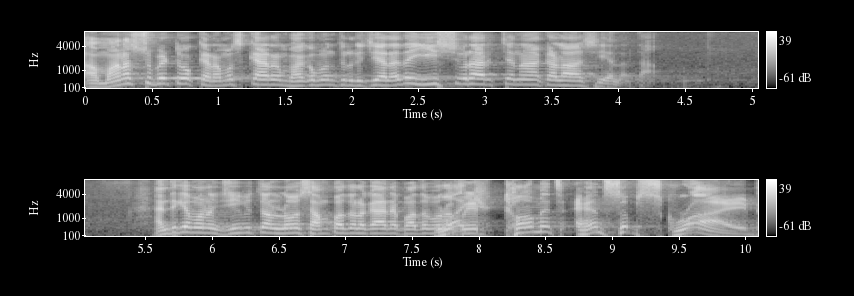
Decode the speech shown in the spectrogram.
ఆ మనస్సు పెట్టి ఒక నమస్కారం భగవంతుడికి చేయాలి. అదే ఈశ్వరార్చన కళాశీలత. అందుకే మనం జీవితంలో సంపదలు కానీ పదవులు subscribe.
